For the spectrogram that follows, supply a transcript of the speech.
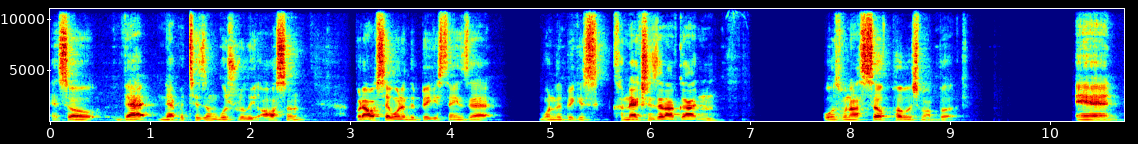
and so that nepotism was really awesome. But I would say one of the biggest things that one of the biggest connections that I've gotten was when I self-published my book, and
